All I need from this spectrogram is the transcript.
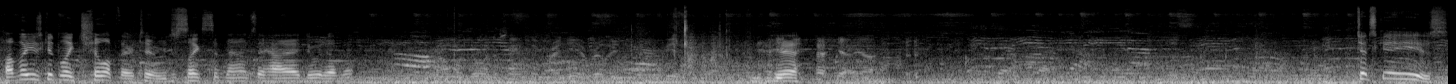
I thought you just get to like chill up there too. You just like sit down, say hi, do whatever. I'm doing the same thing right here, really. Yeah. yeah, yeah. Jet skis.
